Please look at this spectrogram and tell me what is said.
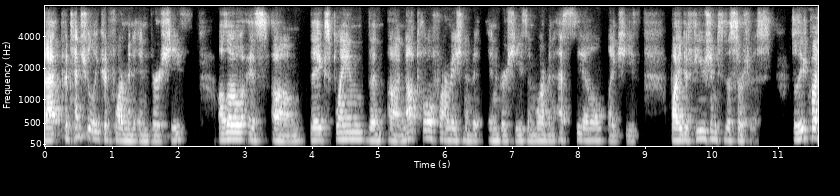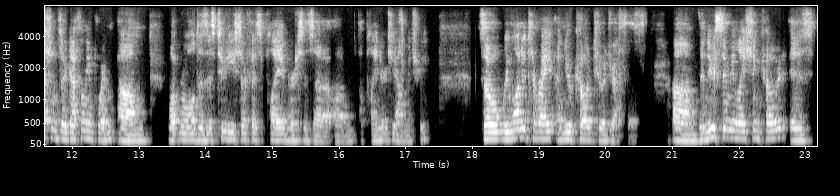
that potentially could form an inverse sheath. Although it's, um, they explain the uh, not total formation of inverse sheath and more of an SCL-like sheath by diffusion to the surface. So these questions are definitely important. Um, what role does this 2D surface play versus a, um, a planar geometry? So we wanted to write a new code to address this. Um, the new simulation code is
